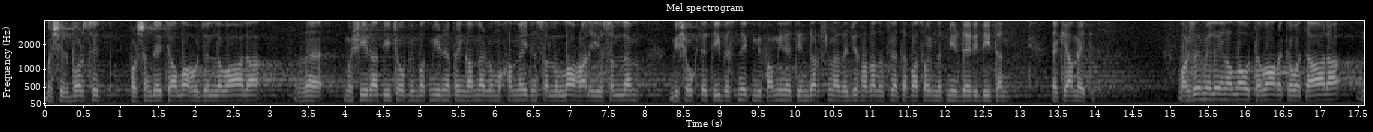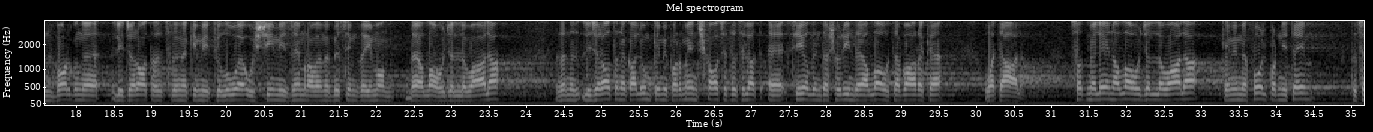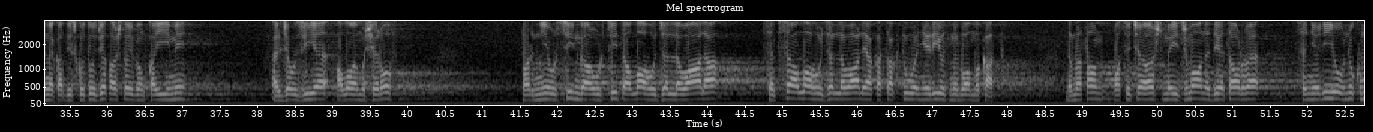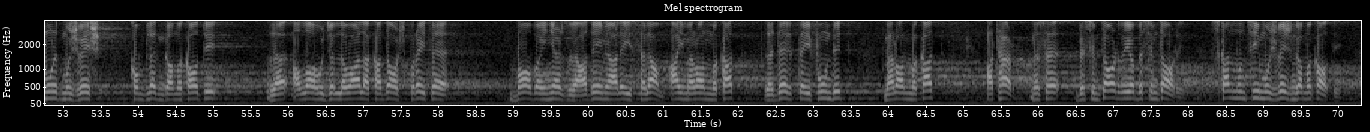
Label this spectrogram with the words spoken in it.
Mëshirëbërësit, përshëndetje Allahu xhelle ue ala dhe mëshira e tij qofshin mbi më të mirin e pejgamberëve Muhammedin sallallahu aleyhi sallem, mbi shokët e tij besnik, mbi familjen e tij të ndershme dhe gjithë ata të cilët e pasojnë me të mirë deri ditën e kiametit. Vazhdoj me lejen e Allahut tebareke ue teala në vargun e ligjeratëve të cilin e kemi fillue ushqimi i zemrave me besim dhe iman ndaj Allahut xhelle ue ala Dhe në ligjëratën e kalume kemi përmend shkaqet të cilat e sjellin dashurinë ndaj Allahut tebareke ue teala. Sot me lejen e Allahut xhelle ue ala kemi me fol për një temë të cilën e ka diskutu gjithashtu Ibn Kajimi El Xheuzije, Allahu e mëshiroftë. Për një urtësi nga urtësitë e Allahut xhelle ue ala, se pse Allahu xhelle ue ala ia ka caktuar njeriut me ba mëkat. Domethënë, pasi që është me ixhmain e dijetarëve se njeriu nuk mundet m'u zhvesh komplet nga mëkati dhe Allahu xhelle ue ala ka dasht prej te baba i njerëzve Ademi alayhis salam ai me ran mëkat dhe deri te i fundit me ran mëkat atëherë nëse besimtari dhe jo besimtari s'kanë mundësi m'u zhvesh nga mëkati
